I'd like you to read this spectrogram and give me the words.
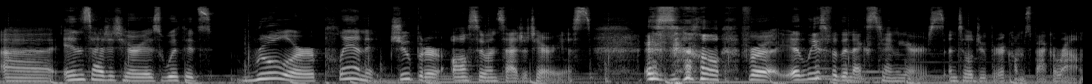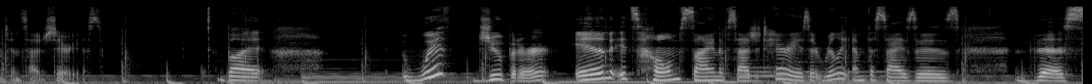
uh, in Sagittarius with its ruler planet Jupiter also in Sagittarius. So, for at least for the next 10 years until Jupiter comes back around in Sagittarius. But with Jupiter in its home sign of Sagittarius, it really emphasizes this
